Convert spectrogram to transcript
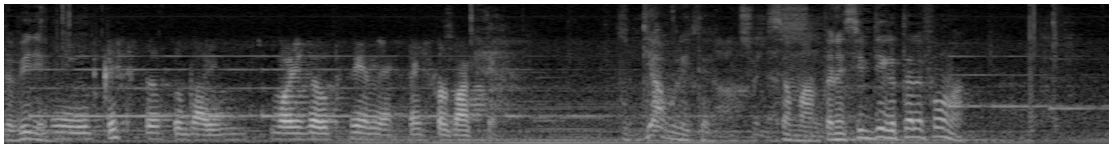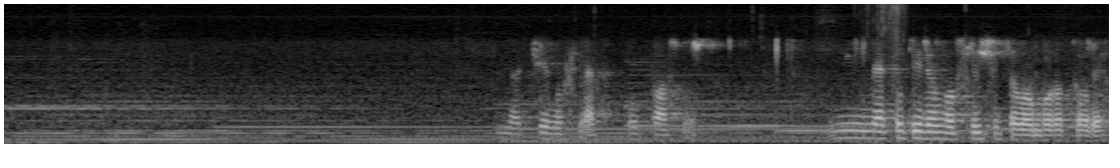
Да види. И в къщата да се обадим. Може да открием някаква информация. Дяволите! Саманта не си вдига телефона. Значи е в някаква опасност. И нека отидем в личната лаборатория.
